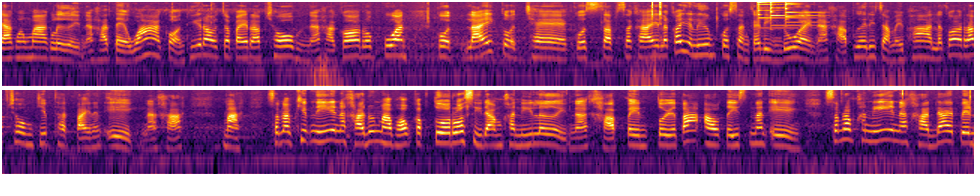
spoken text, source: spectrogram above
ยากมากๆเลยนะคะ แต่ว่าก่อนที่เราจะไปรับชมนะคะ ก็รบกวนกดไลค์กดแชร์ กด Subscribe แล้วก็อย่าลืมกดสั่นกระดิ่งด้วยนะคะ เพื่อที่จะไม่พลาด แล้วก็รับชมคลิปถัดไปนั่นเองนะคะมาสำหรับคลิปนี้นะคะนุ่นมาพร้อมกับตัวรถสีดำคันนี้เลยนะคะ เป็น Toyota Altis นั่นเองสำหรับคันนี้นะคะได้เป็น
